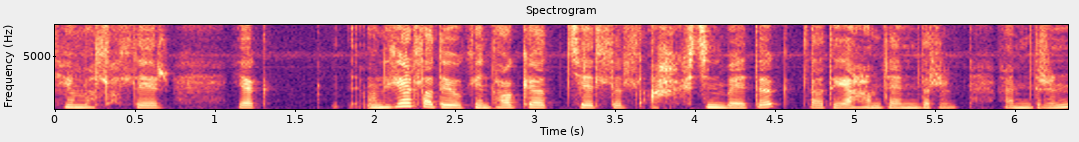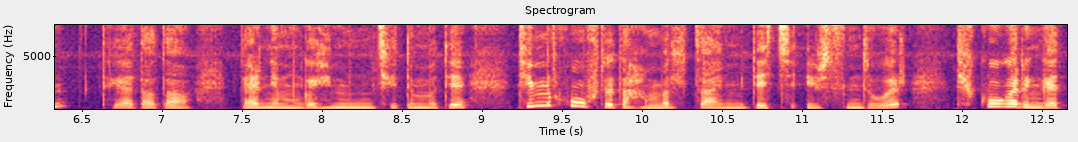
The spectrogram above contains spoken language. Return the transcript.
Тийм болохоор яг үнэхээр л одоо юу гэх юм Токиод жишээлбэл ах эгч нь байдаг. За тэгээ хамт амьдрын амьдрын. Тэгээд одоо байрны мөнгө хэмнэн ч гэдэм үү те. Тиймэрхүү хүмүүс бол за мэдээч ирсэн зүгээр. Тэгхгүйгээр ингээд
